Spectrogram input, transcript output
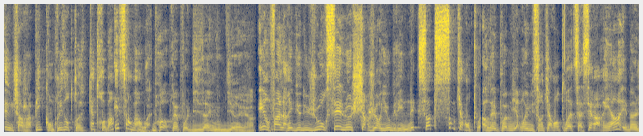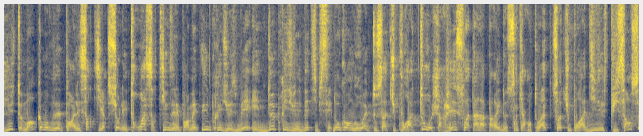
et une charge rapide comprise entre 80 et 120 watts. Bon après pour le design vous me direz. Hein. Et enfin la review du jour c'est le chargeur Ugreen Nexot 140 watts. Alors vous allez pouvoir me dire oui mais 140 watts ça sert à rien. Et ben justement comme vous allez pouvoir les sortir sur les trois sorties vous allez pouvoir mettre une prise USB et deux prises USB type C. Donc en gros avec tout ça tu pourras tout recharger soit un appareil de 140 watts soit tu pourras diviser puissance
